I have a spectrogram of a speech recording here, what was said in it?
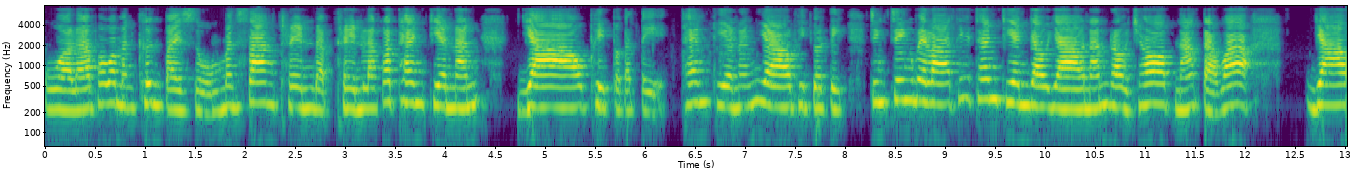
กลัวแล้ว เพราะว่ามันขึ้นไปสูง มันสร้างเทรนแบบเทรนแล้วก็แท่งเทียนนั้น ยาวผิดปกติ แท่งเทียนนั้นยาวผิดปกติ จริง ๆ เวลาที่แท่งเทียนยาวๆนั้นเราชอบนะ แต่ว่า ยาว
